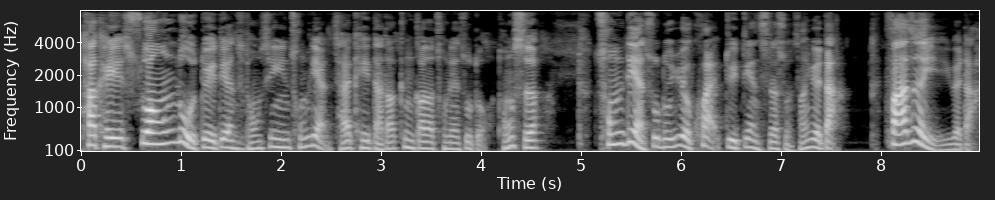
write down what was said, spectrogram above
它可以双路对电池同时进行充电，才可以达到更高的充电速度。同时，充电速度越快，对电池的损伤越大，发热也越大。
